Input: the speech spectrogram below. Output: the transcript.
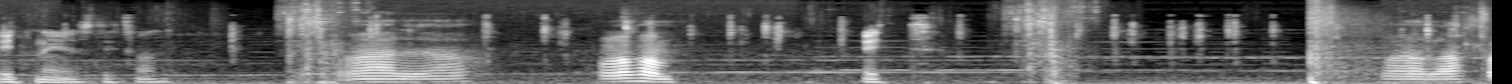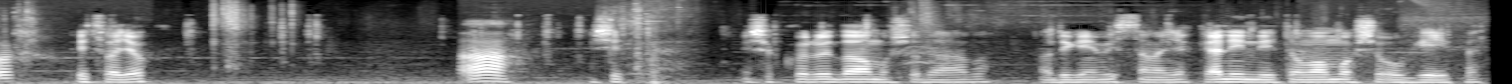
Itt nézd, itt van. Várjál. Hol van? Itt. Már látlak. Itt vagyok. Á, És itt. És akkor oda a mosodába. Addig én visszamegyek. Elindítom a mosógépet.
